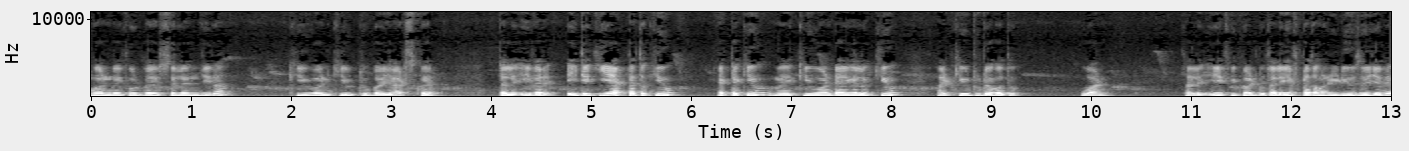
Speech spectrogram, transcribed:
One by four by seven zero Q one Q two by r square তাহলে এইবার এইটা কি? একটা তো কিউ একটা কিউ মানে কিউ ওয়ানটা হয়ে গেল কিউ আর কিউ টুটা কত? ওয়ান তাহলে এফ ইকুয়াল টু তাহলে এফটা তখন রিডিউস হয়ে যাবে।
